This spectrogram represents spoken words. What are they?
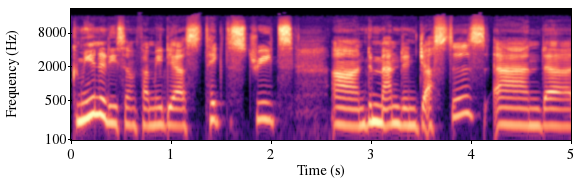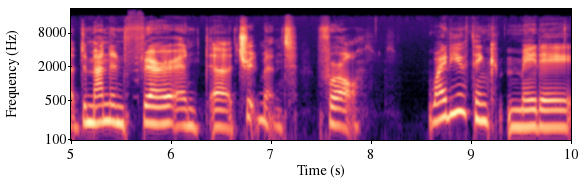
communities and familias take the streets uh, demanding justice and uh, demanding fair and uh, treatment for all. Why do you think May Day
